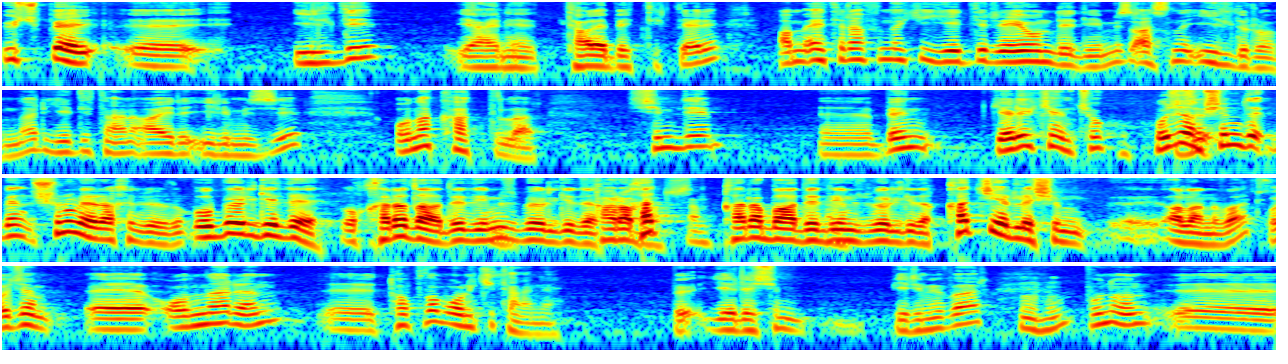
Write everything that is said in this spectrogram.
üç bel e, ildi yani talep ettikleri ama etrafındaki yedi reyon dediğimiz aslında ildir onlar. Yedi tane ayrı ilimizi ona kattılar. Şimdi e, ben gelirken çok Hocam şimdi ben şunu merak ediyorum. O bölgede, o Karadağ dediğimiz bölgede, Karabağ. kaç Tamam. Karabağ dediğimiz bölgede kaç yerleşim e, alanı var? hocam e, onların e, toplam 12 tane yerleşim birimi var. Hı hı. Bunun e,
